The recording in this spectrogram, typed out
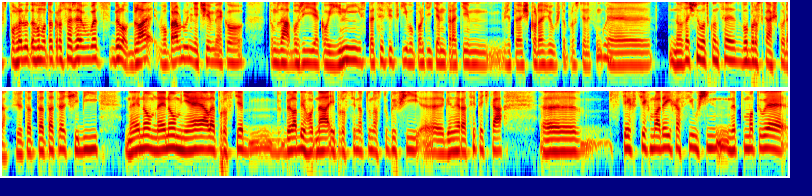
z pohledu toho motokrosaře vůbec bylo. Byla opravdu něčím jako v tom záboří jako jiný, specifický oproti těm tratím, že to je škoda, že už to prostě nefunguje? E, no začnu od konce, obrovská škoda, že ta, ta, ta trať chybí nejenom, nejenom mě, ale prostě byla by hodná i prostě na tu nastupivší e, generaci teďka. E, z, těch, z těch mladých asi už ji nepamatuje e,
